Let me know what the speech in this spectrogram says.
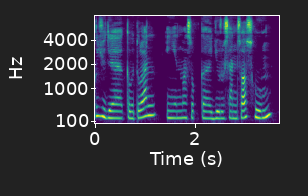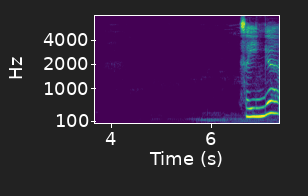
aku juga kebetulan ingin masuk ke jurusan soshum. Sehingga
